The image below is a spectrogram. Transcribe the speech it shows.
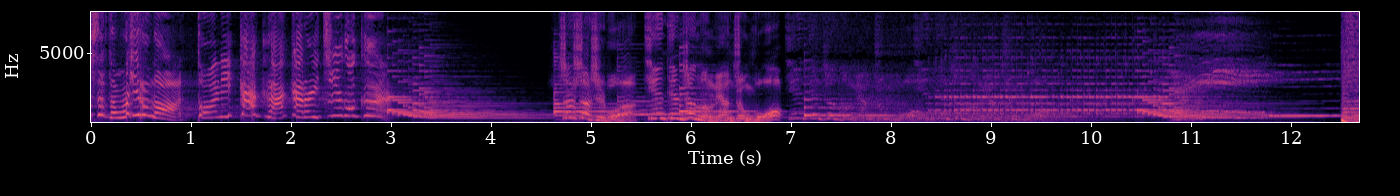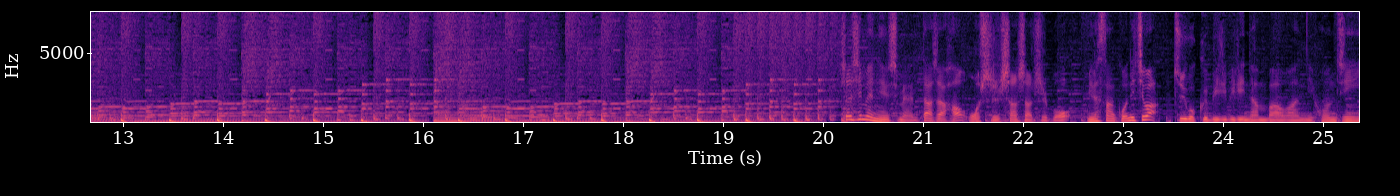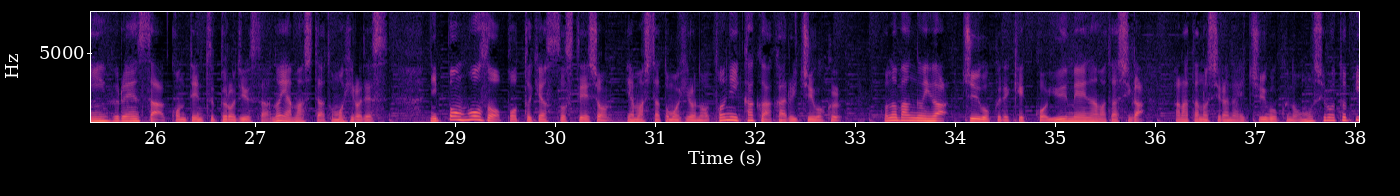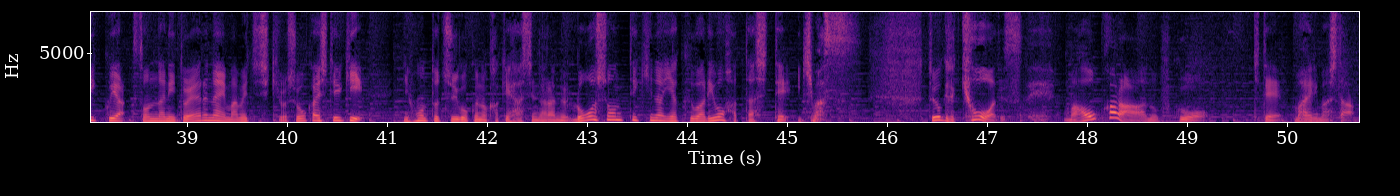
下智博のとにかく明るい中国上上直播的天天正能量中国。天天正能量 山西面、西面、大家好，我是上上直播。皆さんこんにちは。中国ビリビリナンバーワン日本人インフルエンサーコンテンツプロデューサーの山下智博です。日本放送ポッドキャストステーション山下智博のとにかく明るい中国。この番組は中国で結構有名な私があなたの知らない中国の面白トピックやそんなにどやれない豆知識を紹介していき日本と中国の架け橋ならぬローション的な役割を果たしていきます。というわけで今日はですね魔王カラーの服を着てまいりました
